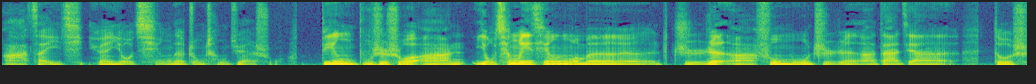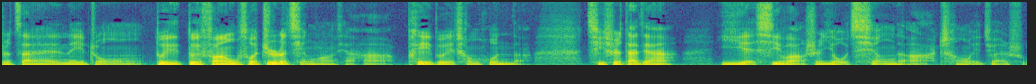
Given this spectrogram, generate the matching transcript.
啊在一起，愿有情的终成眷属。并不是说啊有情没情，我们只认啊父母只认啊，大家都是在那种对对方无所知的情况下啊配对成婚的。其实大家也希望是有情的啊成为眷属。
